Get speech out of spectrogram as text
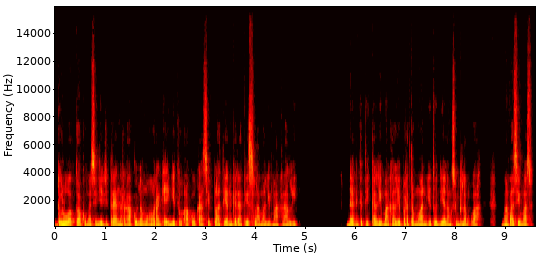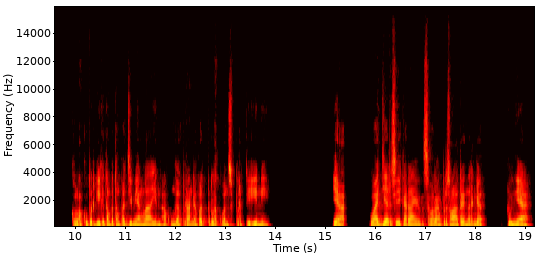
Dulu waktu aku masih jadi trainer, aku nemu orang kayak gitu, aku kasih pelatihan gratis selama lima kali. Dan ketika lima kali pertemuan itu dia langsung bilang, wah makasih mas, kalau aku pergi ke tempat-tempat gym yang lain, aku nggak pernah dapat perlakuan seperti ini. Ya wajar sih karena seorang personal trainer nggak punya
